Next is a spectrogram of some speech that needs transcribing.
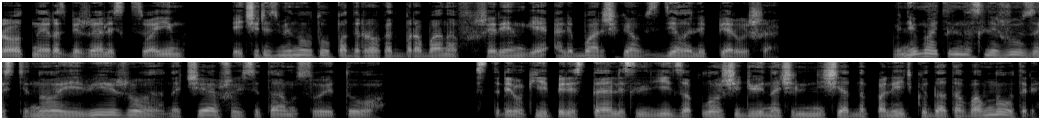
Ротные разбежались к своим и через минуту под рокот барабанов шеренги альбарщиков сделали первый шаг. Внимательно слежу за стеной и вижу начавшуюся там суету. Стрелки перестали следить за площадью и начали нещадно палить куда-то вовнутрь.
